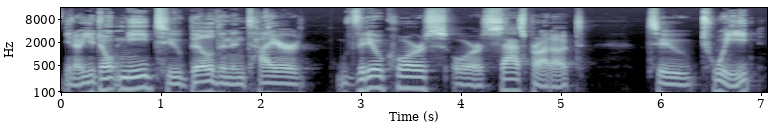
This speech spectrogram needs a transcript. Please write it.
You know, you don't need to build an entire video course or SaaS product to tweet,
